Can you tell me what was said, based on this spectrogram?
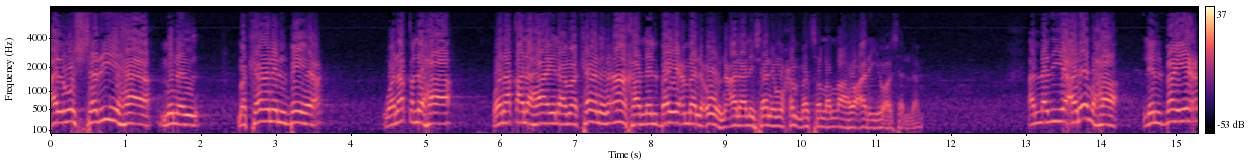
المشتريها من مكان البيع ونقلها ونقلها إلى مكان آخر للبيع ملعون على لسان محمد صلى الله عليه وسلم. الذي يعرضها للبيع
